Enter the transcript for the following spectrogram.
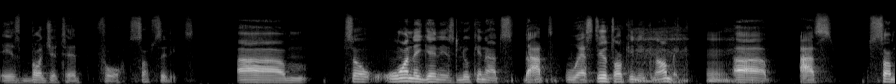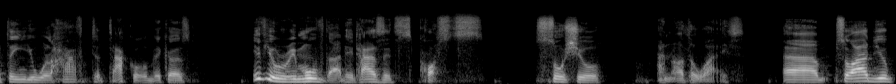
is budgeted for subsidies. Um, so one again is looking at that. We're still talking economic mm. uh, as something you will have to tackle because if you remove that, it has its costs, social and otherwise. Um, so how do you?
